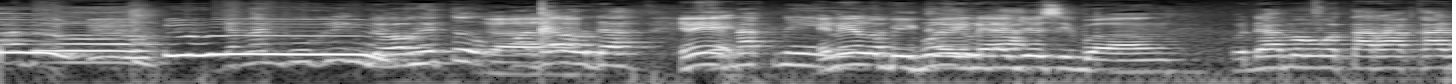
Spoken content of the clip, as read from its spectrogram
aduh jangan googling dong itu Ya. padahal udah ini enak nih ini lebih ke ini udah- aja sih bang. udah mengutarakan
